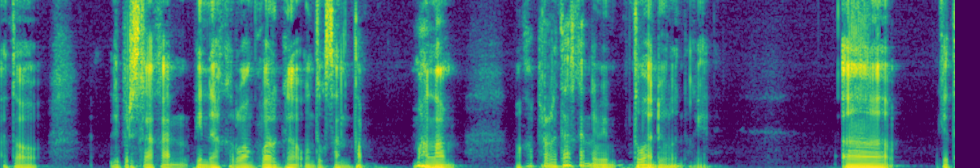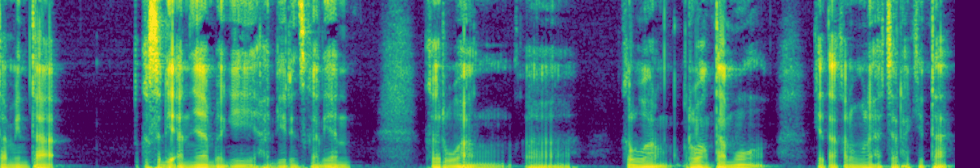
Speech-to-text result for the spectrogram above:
atau dipersilakan pindah ke ruang keluarga untuk santap malam. Maka prioritaskan lebih tua dulu untuk ini. Uh, kita minta kesediaannya bagi hadirin sekalian ke ruang uh, ke ruang ruang tamu. Kita akan memulai acara kita.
